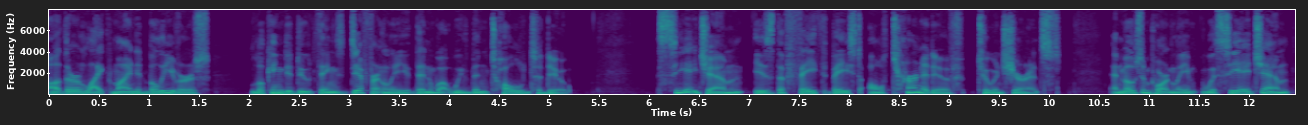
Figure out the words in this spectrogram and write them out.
other like minded believers looking to do things differently than what we've been told to do. CHM is the faith based alternative to insurance. And most importantly, with CHM,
